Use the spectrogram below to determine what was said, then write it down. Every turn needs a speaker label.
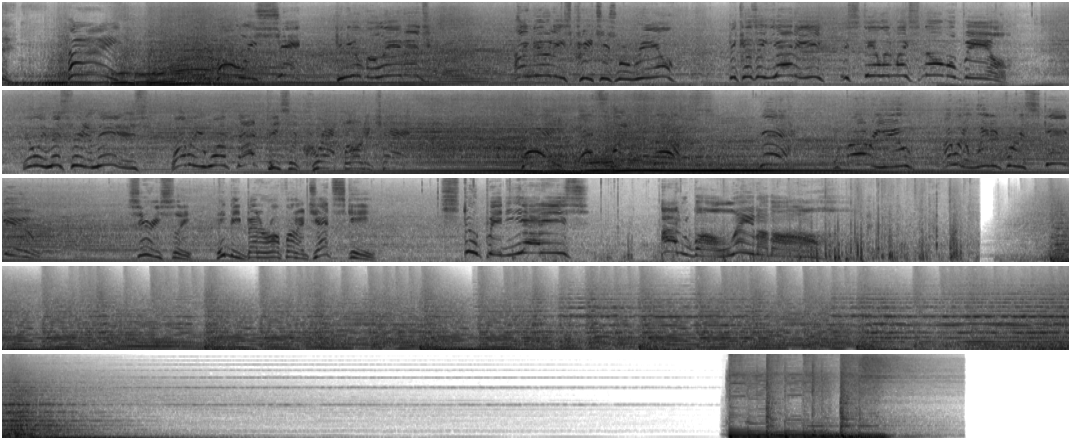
Speaker 1: insane! Holy shit! Can you believe it? I knew these creatures were real! Because a Yeti is stealing my snowmobile! The only mystery to me is, why would he want that piece of crap Arctic Cat? Hey! That sled sucks! Yeah, if I were you, I would have waited for a ski-doo! Seriously, he'd be better off on a jet ski. Stupid Yetis! Unbelievable!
